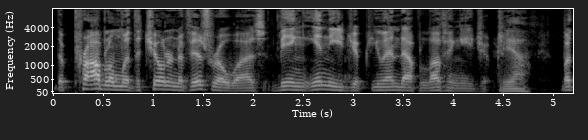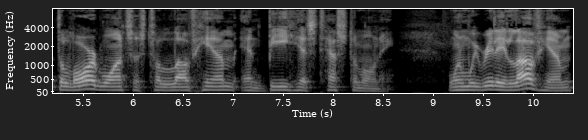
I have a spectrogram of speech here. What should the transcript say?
The problem with the children of Israel was being in Egypt, you end up loving Egypt. Yeah. But the Lord wants us to love Him and be His testimony. When we really love Him,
